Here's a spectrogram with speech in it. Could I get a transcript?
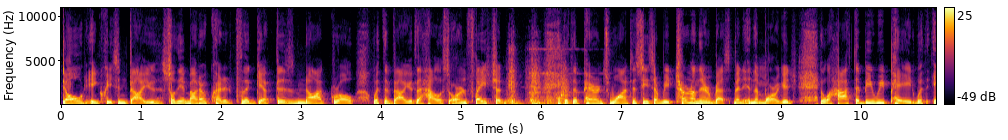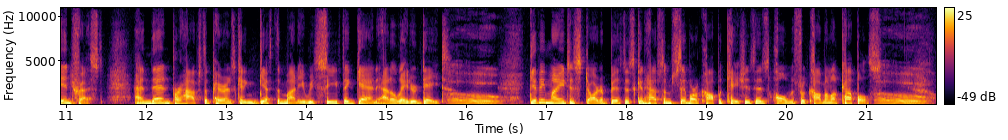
don't increase in value, so the amount of credit for the gift does not grow with the value of the house or inflation. If the parents want to see some return on their investment in the mortgage, it will have to be repaid with interest, and then perhaps the parents can gift the money received again at a later date. Oh. Giving money to start a business can have some similar complications as homes for common law couples. Oh.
